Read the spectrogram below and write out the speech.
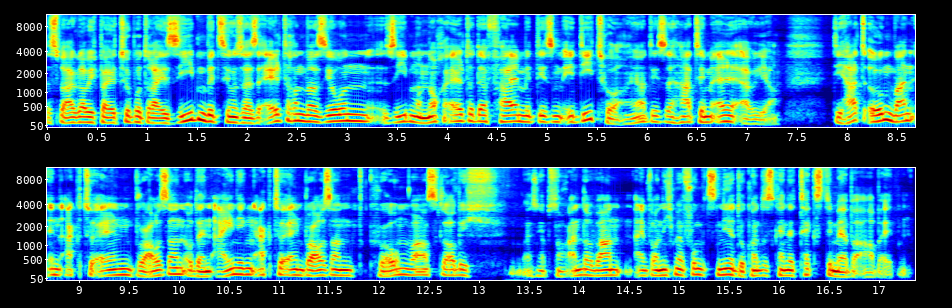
Das war, glaube ich, bei Turbo 3.7 beziehungsweise älteren Versionen, 7 und noch älter der Fall mit diesem Editor, ja, diese HTML-Area. Die hat irgendwann in aktuellen Browsern oder in einigen aktuellen Browsern, Chrome war es, glaube ich, weiß nicht, ob es noch andere waren, einfach nicht mehr funktioniert. Du konntest keine Texte mehr bearbeiten.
